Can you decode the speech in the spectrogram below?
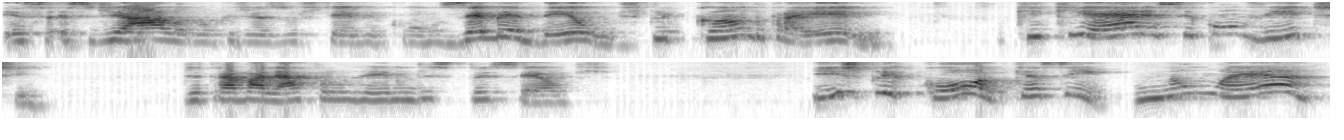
esse, esse diálogo que Jesus teve com Zebedeu, explicando para ele o que, que era esse convite de trabalhar pelo reino dos, dos céus. E explicou que, assim, não é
